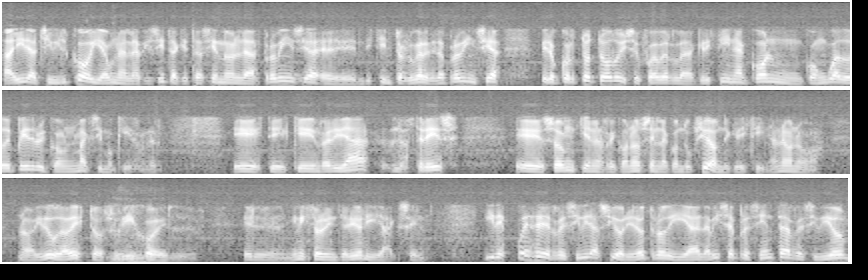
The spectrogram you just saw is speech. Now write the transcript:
a ir a Chivilcoy, a una de las visitas que está haciendo en las provincias, eh, en distintos lugares de la provincia, pero cortó todo y se fue a ver la Cristina con, con Guado de Pedro y con Máximo Kirchner. Este, que en realidad los tres eh, son quienes reconocen la conducción de Cristina, no, no, no hay duda de esto, su hijo, el, el, ministro del Interior y Axel. Y después de recibir a Scioli el otro día, la vicepresidenta recibió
